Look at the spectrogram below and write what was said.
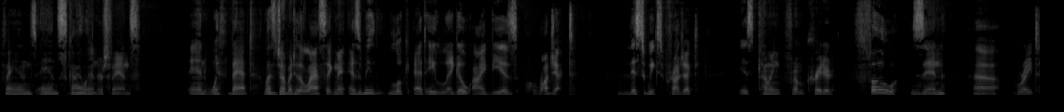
fans and Skylanders fans. And with that, let's jump into the last segment as we look at a LEGO Ideas project. This week's project is coming from creator Fozin. Uh, great,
